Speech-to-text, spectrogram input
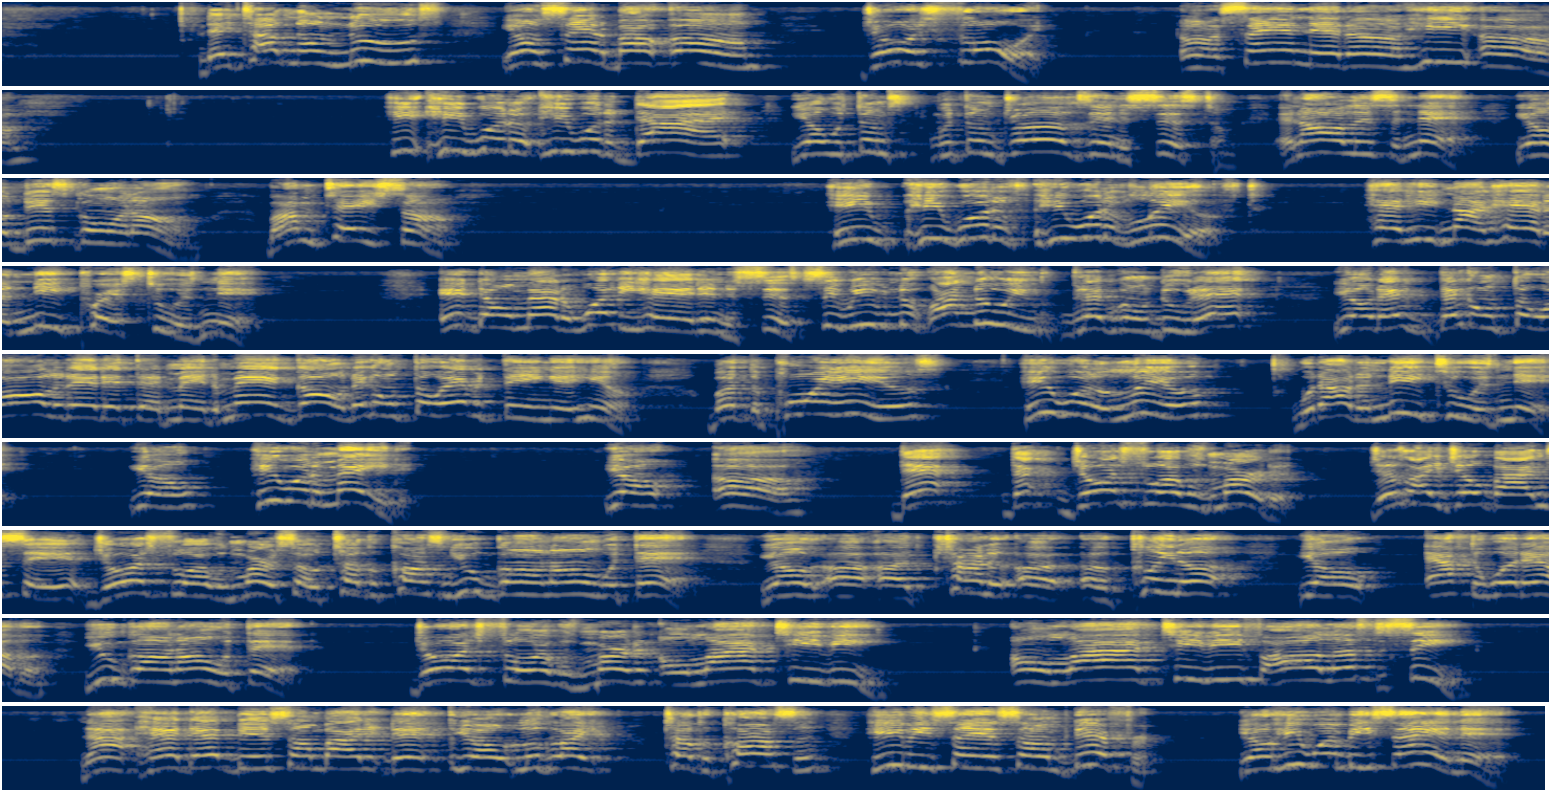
they talking on the news, you know what I'm saying, about um George Floyd. Uh saying that uh he um he he would have he would have died, you know, with them with them drugs in the system and all this and that. You know, this going on. But I'm gonna tell you something. He he would have he would have lived had he not had a knee pressed to his neck. It don't matter what he had in the system. See, we knew I knew he, they were gonna do that. Yo, they they gonna throw all of that at that man. The man gone. They gonna throw everything at him. But the point is, he would have lived without a knee to his neck. Yo, he would have made it. Yo, uh, that that George Floyd was murdered. Just like Joe Biden said, George Floyd was murdered. So Tucker Carlson, you going on with that? You know, uh, uh trying to uh, uh clean up, you know, after whatever. You gone on with that. George Floyd was murdered on live TV. On live TV for all us to see. Now, had that been somebody that, you know, looked like Tucker Carlson, he be saying something different. Yo, he wouldn't be saying that.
